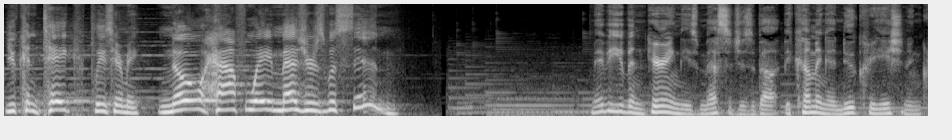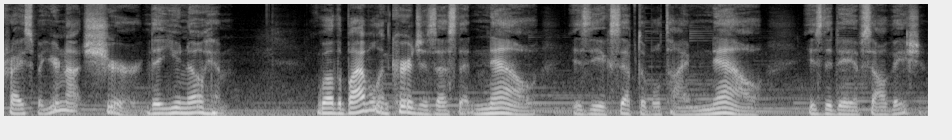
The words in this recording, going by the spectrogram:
You can take, please hear me, no halfway measures with sin. Maybe you've been hearing these messages about becoming a new creation in Christ, but you're not sure that you know Him. Well, the Bible encourages us that now is the acceptable time. Now is the day of salvation.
